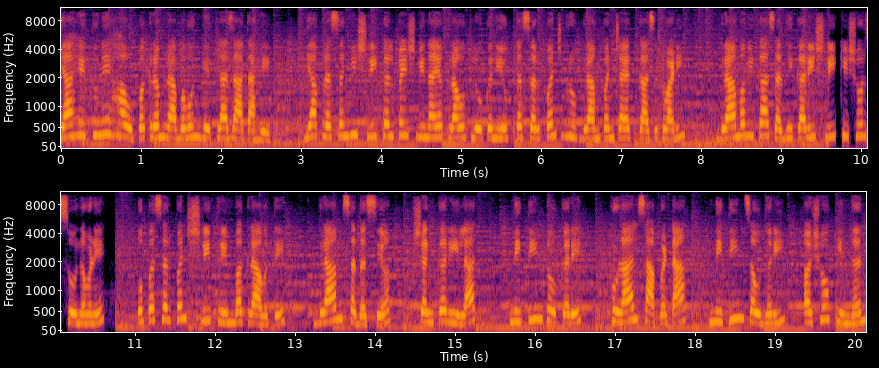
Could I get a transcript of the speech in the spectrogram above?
या हेतूने हा उपक्रम राबवून घेतला जात आहे. या प्रसंगी श्री कल्पेश विनायक राऊत लोकनियुक्त सरपंच ग्रुप ग्रामपंचायत कासटवाडी ग्रामविकास अधिकारी श्री किशोर सोनवणे उपसरपंच श्री त्रिंबक रावते ग्राम सदस्य शंकर इलात नितीन टोकरे कुणाल सापटा नितीन चौधरी अशोक इंधन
